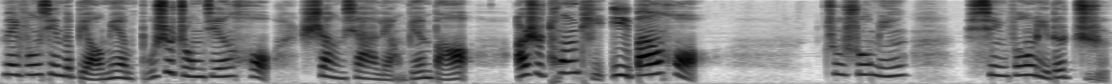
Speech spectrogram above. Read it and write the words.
那封信的表面不是中间厚、上下两边薄，而是通体一般厚。这说明信封里的纸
